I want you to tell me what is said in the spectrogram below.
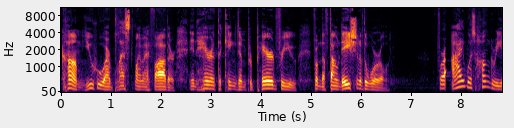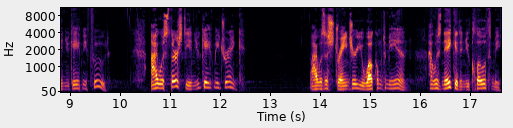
Come, you who are blessed by my Father, inherit the kingdom prepared for you from the foundation of the world. For I was hungry, and you gave me food. I was thirsty, and you gave me drink. I was a stranger, you welcomed me in. I was naked, and you clothed me.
